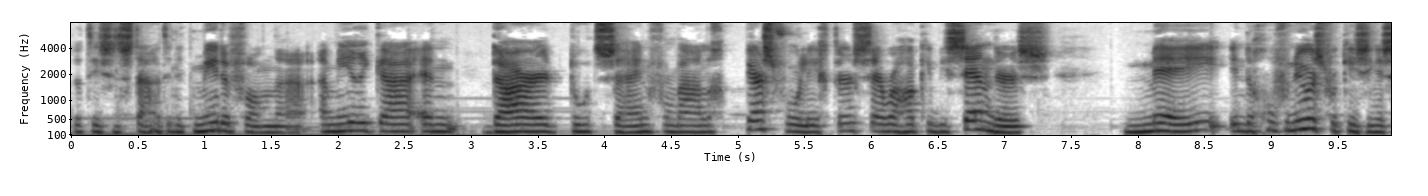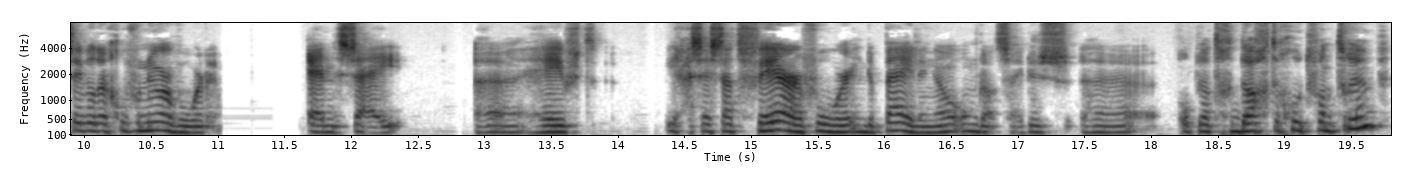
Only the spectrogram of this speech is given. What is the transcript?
Dat is een staat in het midden van Amerika. En daar doet zijn voormalig persvoorlichter Sarah Huckabee Sanders mee in de gouverneursverkiezingen. Zij wil daar gouverneur worden. En zij uh, heeft, ja, zij staat ver voor in de peilingen, omdat zij dus uh, op dat gedachtegoed van Trump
